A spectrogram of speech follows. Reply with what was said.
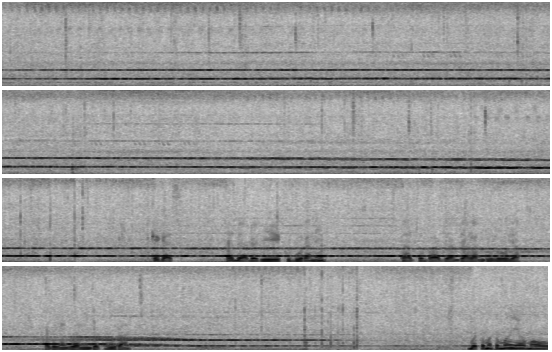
Oke guys, saya udah ada di kuburan nih. Kita coba jalan-jalan dulu ya. Yang gua nginjak kuburan. Buat teman-teman yang mau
